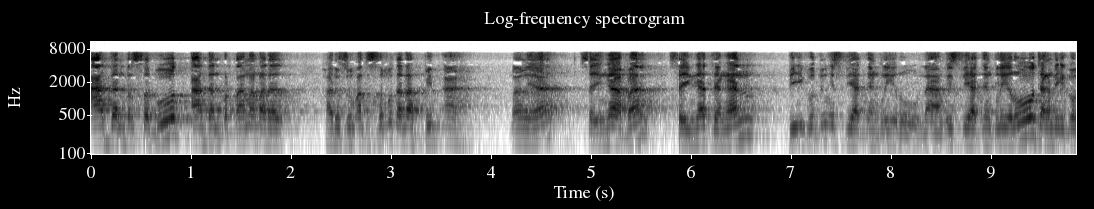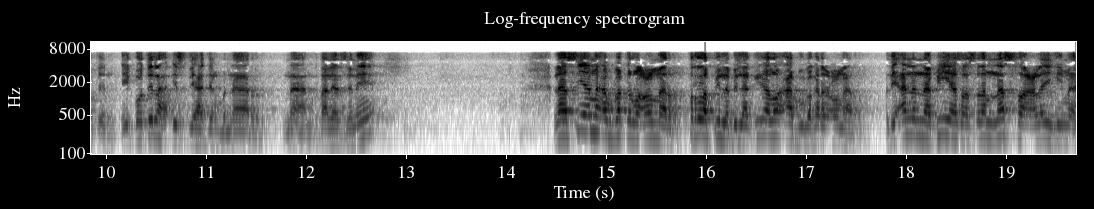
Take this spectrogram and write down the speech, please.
Adan tersebut, adan pertama pada hari Jumat tersebut adalah bid'ah. Paham ya? Sehingga apa? Sehingga jangan diikutin istihad yang keliru. Nah, istihad yang keliru jangan diikutin. Ikutilah istihad yang benar. Nah, kita lihat sini. La siyama Abu Bakar wa Umar, terlebih-lebih lagi kalau Abu Bakar dan Umar. Li'anna Nabi sallallahu alaihi wasallam nassa alaihima,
